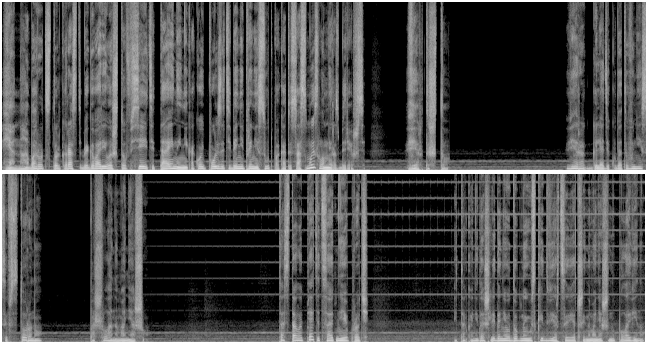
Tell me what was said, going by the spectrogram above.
Я, наоборот, столько раз тебе говорила, что все эти тайны никакой пользы тебе не принесут, пока ты со смыслом не разберешься. Вер, ты что? Вера, глядя куда-то вниз и в сторону, — пошла на маняшу. Та стала пятиться от нее прочь. И так они дошли до неудобной узкой дверцы, ведшей на маняшину половину.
